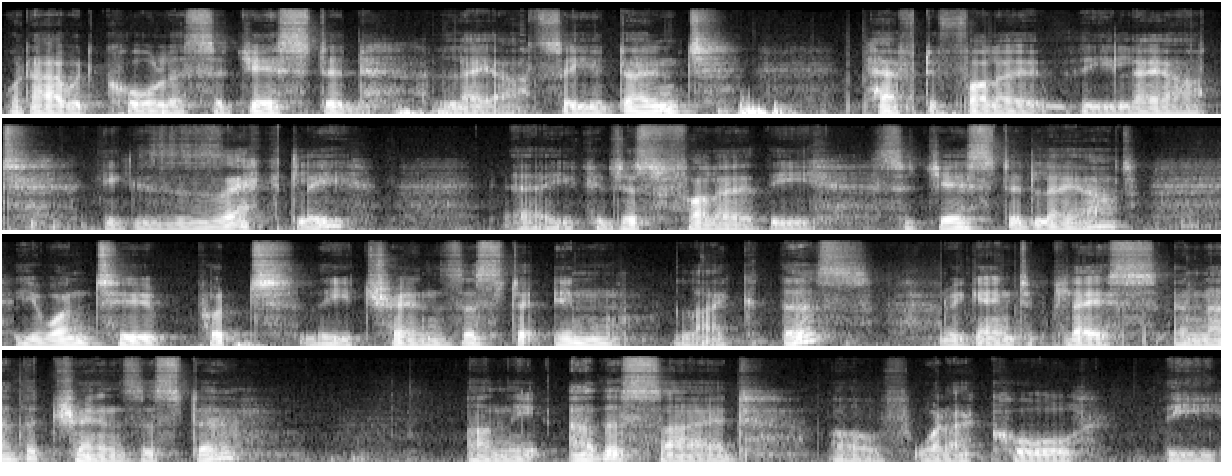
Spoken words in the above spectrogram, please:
what I would call a suggested layout. So you don't have to follow the layout exactly. Uh, you can just follow the suggested layout. You want to put the transistor in like this. We're going to place another transistor on the other side of what I call the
